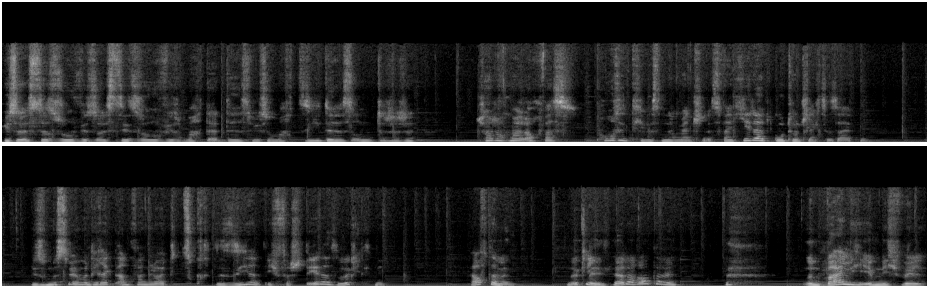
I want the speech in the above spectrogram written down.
wieso ist er so, wieso ist sie so, wieso macht er das, wieso macht sie das und schau doch mal auch, was Positives in den Menschen ist, weil jeder hat gute und schlechte Seiten. Wieso müssen wir immer direkt anfangen, Leute zu kritisieren? Ich verstehe das wirklich nicht. Hör auf damit. Wirklich, hör doch auf damit. Und weil ich eben nicht will,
